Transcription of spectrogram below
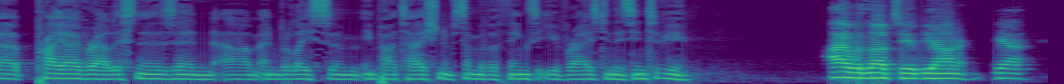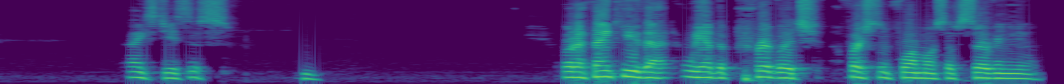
uh, pray over our listeners and um, and release some impartation of some of the things that you've raised in this interview. I would love to. It'd be honored. Yeah. Thanks, Jesus. Lord, I thank you that we have the privilege, first and foremost, of serving you.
